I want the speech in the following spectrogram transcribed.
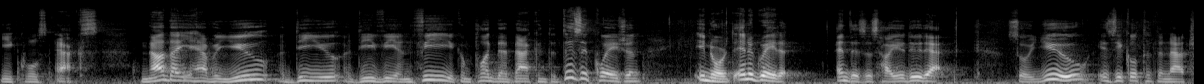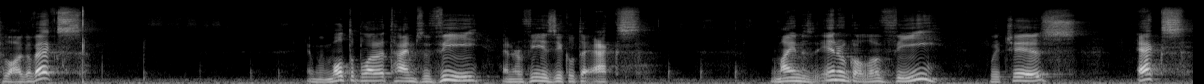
equals x. Now that you have a u, a du, a dv, and v, you can plug that back into this equation in order to integrate it. And this is how you do that. So u is equal to the natural log of x. And we multiply that times v, and our v is equal to x minus the integral of v, which is x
